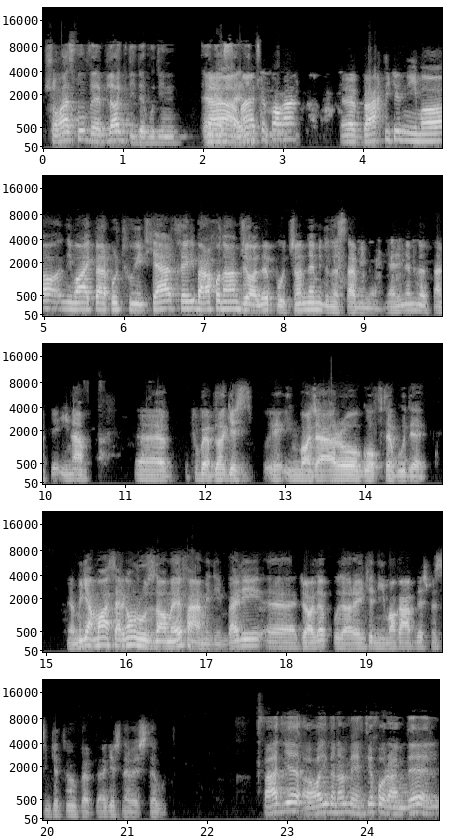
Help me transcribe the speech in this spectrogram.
شما از اون وبلاگ دیده بودین؟ نه من اتفاقا وقتی که نیما نیما اکبرپور توییت کرد خیلی برای خودم هم جالب بود چون نمی‌دونستم اینو. یعنی نمی‌دونستم که اینم تو وبلاگش این ماجرا رو گفته بوده. میگم ما از طریق اون روزنامه فهمیدیم ولی جالب بود. داره اینکه نیما قبلش مثل که تو وبلاگش نوشته بود. بعد یه آقایی به نام مهدی خورمدل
